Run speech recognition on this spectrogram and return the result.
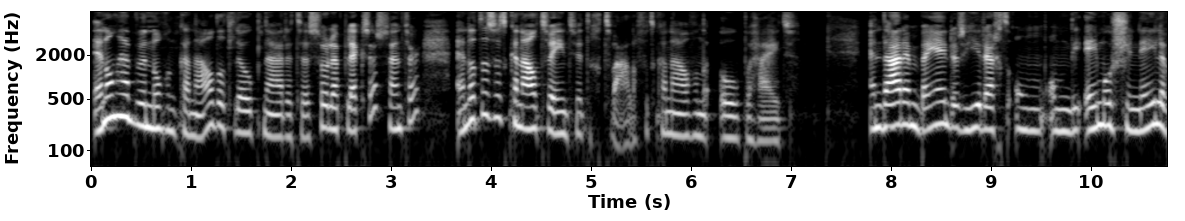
En dan hebben we nog een kanaal dat loopt naar het uh, Solar Plexus Center. En dat is het kanaal 2212, het kanaal van de openheid. En daarin ben jij dus hier echt om, om die emotionele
